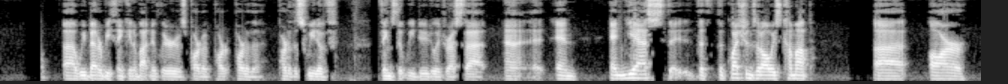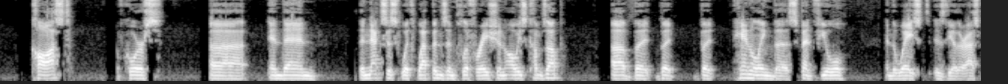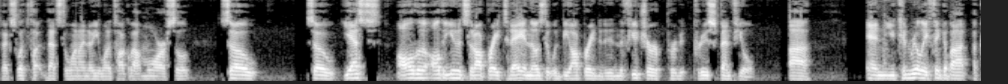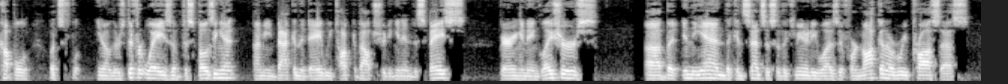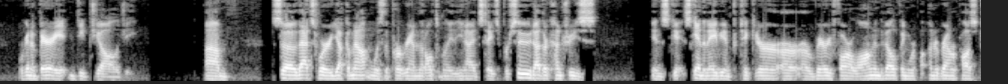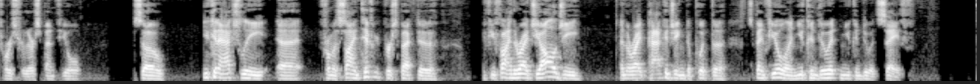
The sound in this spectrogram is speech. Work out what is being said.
uh, we better be thinking about nuclear as part of part part of the part of the suite of things that we do to address that. Uh, and and yes, the, the, the questions that always come up uh, are cost, of course, uh, and then the nexus with weapons and proliferation always comes up. Uh, but but but handling the spent fuel and the waste is the other aspect. So let's talk, that's the one I know you want to talk about more. So so so yes, all the all the units that operate today and those that would be operated in the future produce spent fuel. Uh, and you can really think about a couple. Let's you know, there's different ways of disposing it. I mean, back in the day, we talked about shooting it into space burying it in glaciers. Uh, but in the end, the consensus of the community was if we're not going to reprocess, we're going to bury it in deep geology. Um, so that's where Yucca Mountain was the program that ultimately the United States pursued. Other countries in Sc- Scandinavia, in particular, are, are, very far along in developing rep- underground repositories for their spent fuel. So you can actually, uh, from a scientific perspective, if you find the right geology, and the right packaging to put the spent fuel in, you can do it and you can do it safe.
